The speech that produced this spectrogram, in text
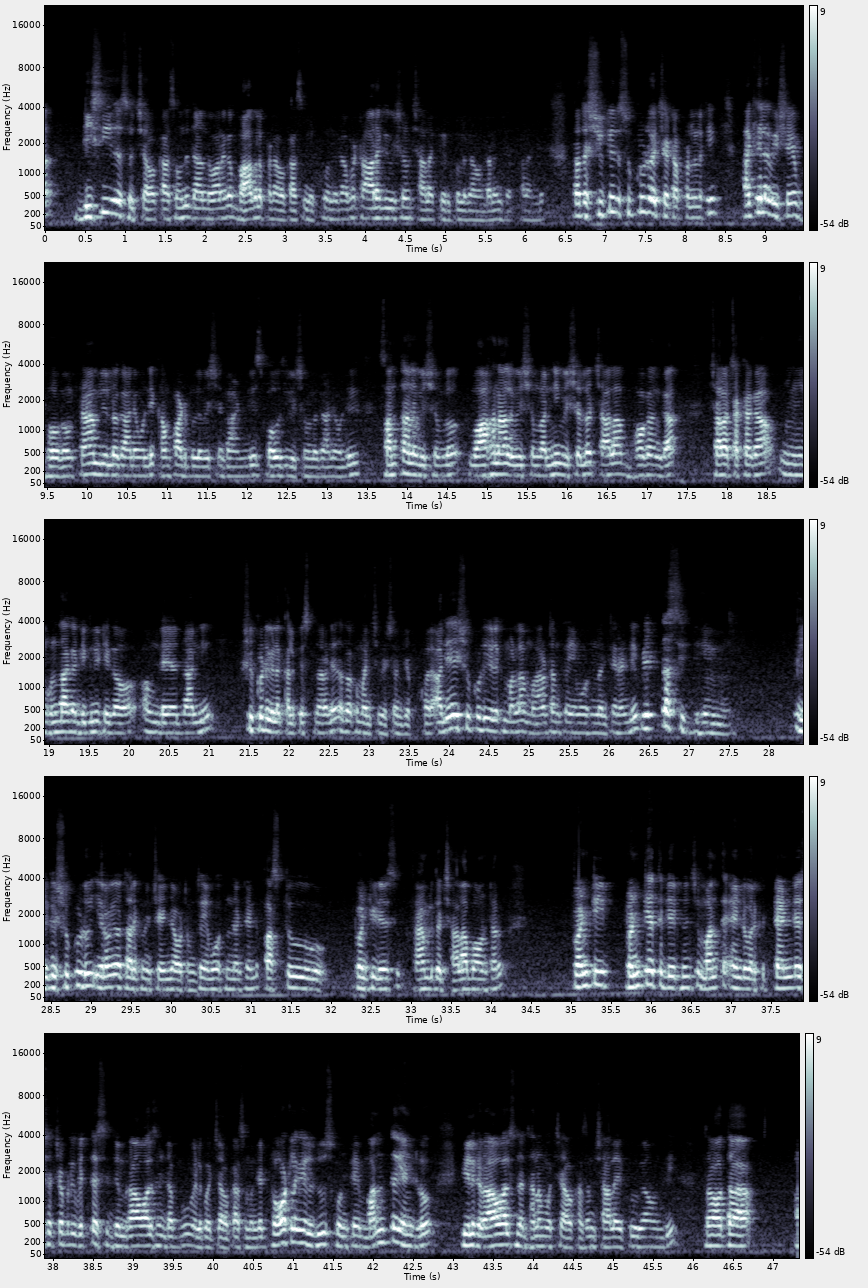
డిసీజెస్ వచ్చే అవకాశం ఉంది. దాని ద్వారా బాధలు పడే అవకాశం ఎక్కువ ఉంది కాబట్టి ఆరోగ్య విషయంలో చాలా కేర్ఫుల్గా ఉండాలని చెప్పాలండి. తర్వాత శుక్రుడు శుక్రుడు వచ్చేటప్పటికి అఖిల విషయ భోగం ఫ్యామిలీలో కానివ్వండి కంఫర్టబుల్ విషయం కానివ్వండి స్పౌజ్ విషయంలో కానివ్వండి సంతాన విషయంలో వాహనాల విషయంలో అన్ని విషయాల్లో చాలా భోగంగా చాలా చక్కగా హుందాగా డిగ్నిటీగా ఉండే దాన్ని శుక్రుడు వీళ్ళకి కల్పిస్తున్నారు అది అదొక మంచి విషయం చెప్పుకోవాలి. అదే శుక్రుడు వీళ్ళకి మళ్ళీ మారటంతో ఏమవుతుందంటేనండి విత్త సిద్ధిం. వీళ్ళకి శుక్రుడు ఇరవయో నుంచి చేంజ్ అవడంతో ఏమవుతుందంటే ఫస్ట్ ట్వంటీ డేస్ ఫ్యామిలీతో చాలా బాగుంటారు. ట్వంటీ ట్వంటీ డేట్ నుంచి మంత్ ఎండ్ వరకు టెన్ డేస్ వచ్చేప్పటికి విత్త సిద్ధం రావాల్సిన డబ్బు వీళ్ళకి వచ్చే అవకాశం ఉంది. టోటల్గా వీళ్ళు చూసుకుంటే మంత్ ఎండ్లో వీళ్ళకి రావాల్సిన ధనం వచ్చే అవకాశం చాలా ఎక్కువగా ఉంది. తర్వాత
